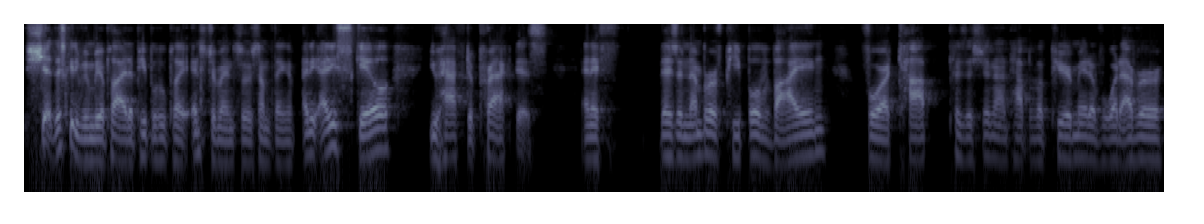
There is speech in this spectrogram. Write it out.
shit, this could even be applied to people who play instruments or something. Any any skill you have to practice. And if there's a number of people vying for a top position on top of a pyramid of whatever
